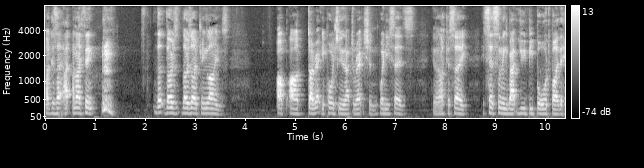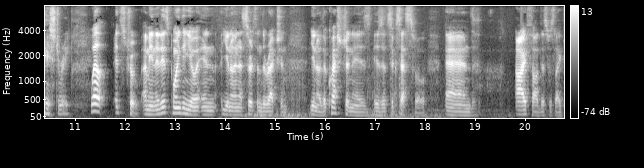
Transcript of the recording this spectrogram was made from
like I I, and I think that those those opening lines are, are directly pointing in that direction when he says, you know, like I say, it says something about you'd be bored by the history. Well, it's true. I mean, it is pointing you in, you know, in a certain direction. You know, the question is, is it successful? And I thought this was like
